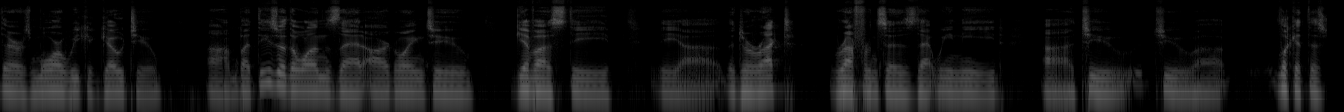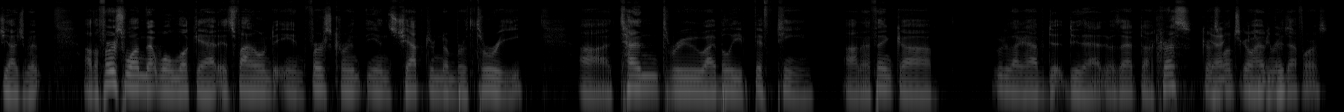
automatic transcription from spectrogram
there's more we could go to. Um, but these are the ones that are going to give us the the the direct references that we need to to look at this judgment. Uh, the first one that we'll look at is found in 1 Corinthians chapter number 3, uh, 10 through, I believe, 15. Uh, and I think, uh, who did I have d- do that? Was that uh, Kris? Kris, Yeah, why don't you go ahead and read those. that for us?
